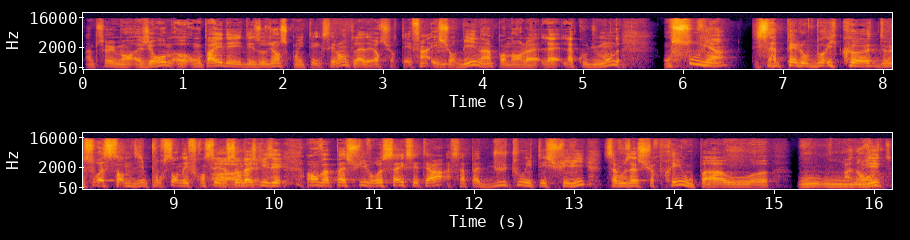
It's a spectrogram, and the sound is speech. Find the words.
Absolument. Euh, Jérôme, euh, on parlait des, des audiences qui ont été excellentes, là d'ailleurs sur TF1 et sur BIN hein, pendant la, la- la Coupe du Monde. On se souvient des appels au boycott de 70% des Français, Ah un sondage oui. qui disait oh, on va pas suivre ça, etc. Ça n'a pas du tout été suivi. Ça vous a surpris ou pas? Ou, euh, vous, vous Ah vous dites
